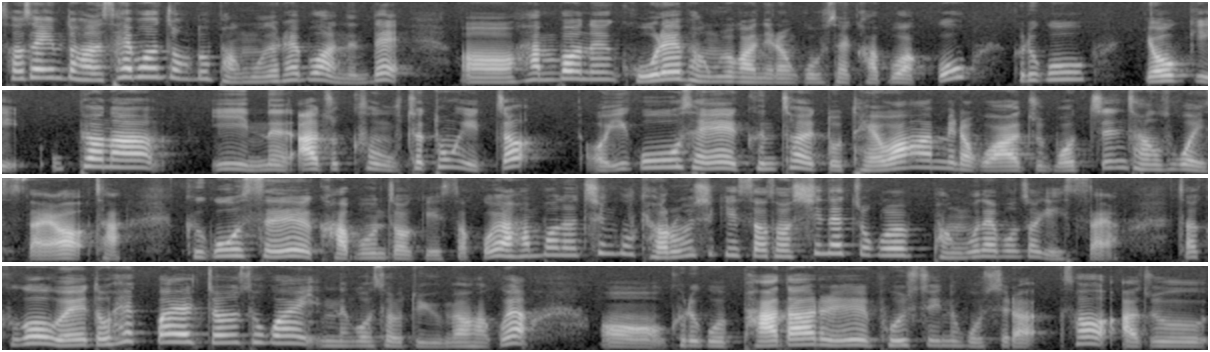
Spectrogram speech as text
선생님도 한 세 번 정도 방문을 해보았는데, 어, 한 번은 고래박물관이라는 곳에 가보았고, 그리고 여기 우편함이 있는 아주 큰 우체통이 있죠? 어, 이곳에 근처에 또 대왕암이라고 아주 멋진 장소가 있어요. 자, 그곳을 가본 적이 있었고요. 한 번은 친구 결혼식이 있어서 시내 쪽을 방문해 본 적이 있어요. 자, 그거 외에도 핵발전소가 있는 것으로도 유명하고요. 어, 그리고 바다를 볼 수 있는 곳이라서 아주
